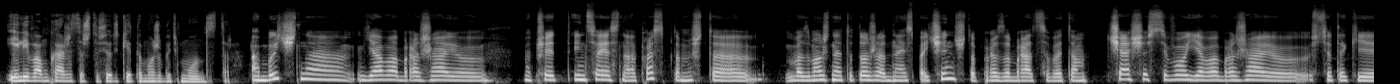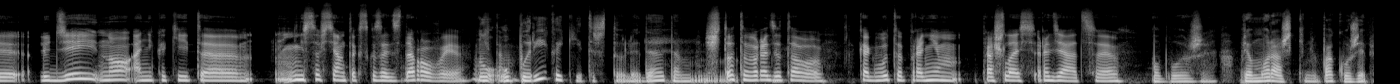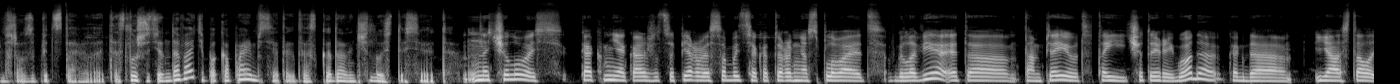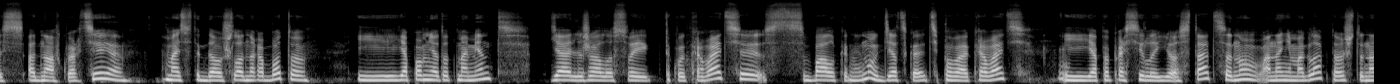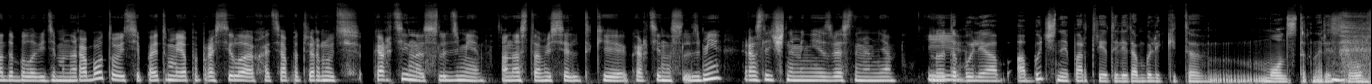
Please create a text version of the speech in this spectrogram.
Или вам кажется, что все-таки это может быть монстр? Обычно я воображаю... Вообще, это интересный вопрос, потому что, возможно, это тоже одна из причин, чтобы разобраться в этом. Чаще всего я воображаю все-таки людей, но они какие-то не совсем, так сказать, здоровые. Ну, там, упыри какие-то, что ли, да? Там... Что-то вроде того. Как будто про ним прошлась радиация. О боже, прям мурашки мне по коже, я прям сразу представила это. Слушайте, ну давайте покопаемся тогда, когда началось-то все это. Началось, как мне кажется, первое событие, которое у меня всплывает в голове, это там период 3-4 года, когда я осталась одна в квартире. Мать тогда ушла на работу, и я помню этот момент, я лежала в своей такой кровати с балками, ну, детская типовая кровать, и я попросила ее остаться. Но она не могла, потому что надо было, видимо, на работу идти. Поэтому я попросила хотя бы отвернуть картины с людьми. У нас там висели такие картины с людьми, различными, неизвестными мне. Но и... это были об- обычные портреты или там были какие-то монстры нарисованы?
